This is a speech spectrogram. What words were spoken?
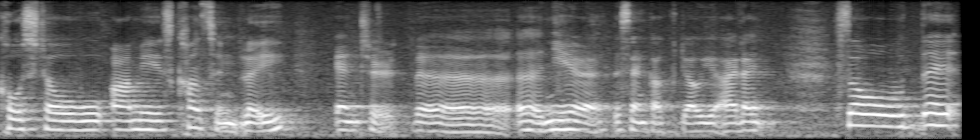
coastal armies constantly entered the, uh, near the Senkaku Diaoyu Island. So the,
